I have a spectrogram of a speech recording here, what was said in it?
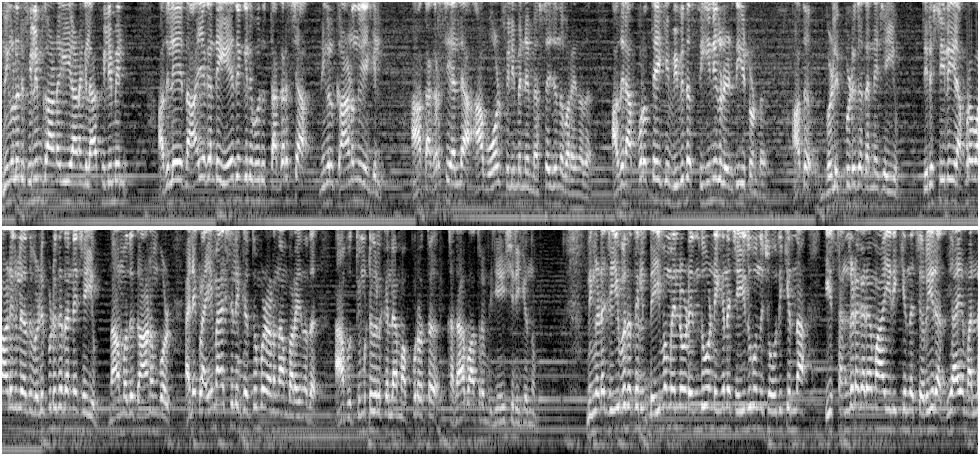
നിങ്ങളൊരു ഫിലിം കാണുകയാണെങ്കിൽ ആ ഫിലിമിൽ അതിലെ നായകന്റെ ഏതെങ്കിലും ഒരു തകർച്ച നിങ്ങൾ കാണുന്നു എങ്കിൽ ആ തകർച്ചയല്ല ആ വോൾ ഫിലിമിന്റെ മെസ്സേജ് എന്ന് പറയുന്നത്. അതിനപ്പുറത്തേക്ക് വിവിധ സീനുകൾ എഴുതിയിട്ടുണ്ട്. അത് വെളിപ്പെടുക തന്നെ ചെയ്യും. തിരശ്ശീലയിൽ അപ്രവാളികളിൽ അത് വെളിപ്പെടുക തന്നെ ചെയ്യും. നാം അത് കാണുമ്പോൾ അതിന്റെ ക്ലൈമാക്സിലേക്ക് എത്തുമ്പോഴാണ് നാം പറയുന്നത് ആ ബുദ്ധിമുട്ടുകൾക്കെല്ലാം അപ്പുറത്ത് കഥാപാത്രം വിജയിച്ചിരിക്കുന്നു. നിങ്ങളുടെ ജീവിതത്തിൽ ദൈവം എന്നോട് എന്തുകൊണ്ട് ഇങ്ങനെ ചെയ്തു എന്ന് ചോദിക്കുന്ന ഈ സങ്കടകരമായിരിക്കുന്ന ചെറിയൊരു അധ്യായമല്ല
